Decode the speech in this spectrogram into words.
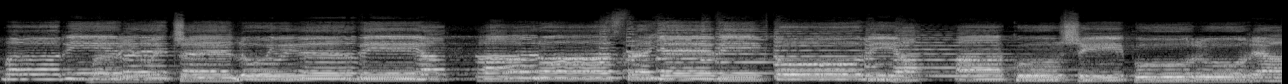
mărire celui înviat, a noastră e victoria, acum și pururea.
